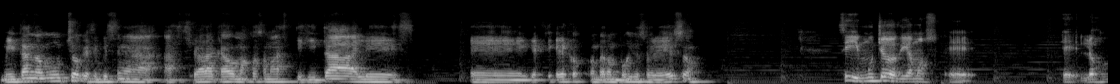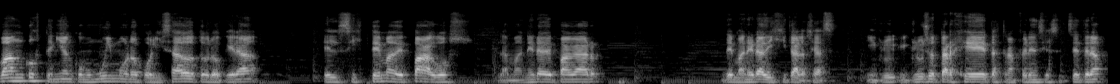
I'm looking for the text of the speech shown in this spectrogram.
militando mucho que se empiecen a, llevar a cabo más cosas más digitales. Eh, ¿Querés contar un poquito sobre eso? Sí, mucho, digamos, eh, eh, los bancos tenían como muy monopolizado todo lo que era el sistema de pagos, la manera de pagar de manera digital, o sea, incluyo tarjetas, transferencias, etc.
